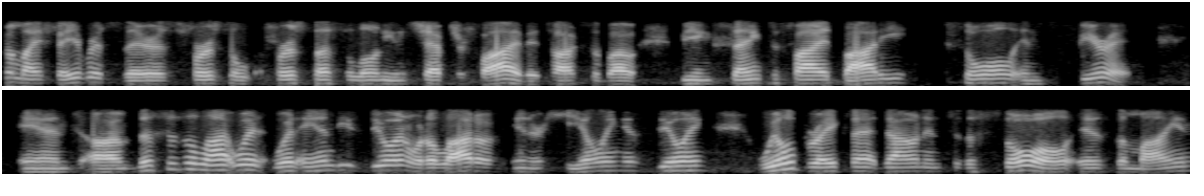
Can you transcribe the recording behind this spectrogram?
One of my favorites there is First First Thessalonians chapter five. It talks about being sanctified body, soul, and spirit. And um, this is a lot what what Andy's doing, what a lot of inner healing is doing. We'll break that down into the soul is the mind,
